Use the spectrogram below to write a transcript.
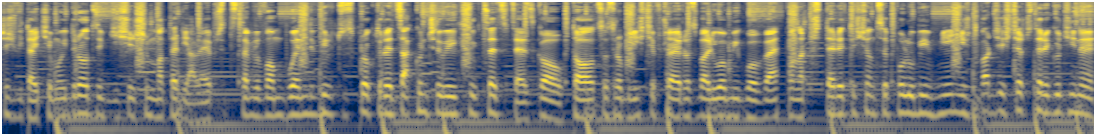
Cześć, witajcie moi drodzy, w dzisiejszym materiale przedstawię wam błędy Virtus Pro, które zakończyły ich sukces w CSGO. To, co zrobiliście wczoraj rozwaliło mi głowę, ponad 4000 polubień w mniej niż 24 godziny.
